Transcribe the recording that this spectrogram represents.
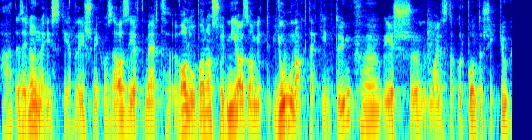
Hát ez egy nagyon nehéz kérdés, méghozzá azért, mert valóban az, hogy mi az, amit jónak tekintünk, és majd ezt akkor pontosítjuk,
